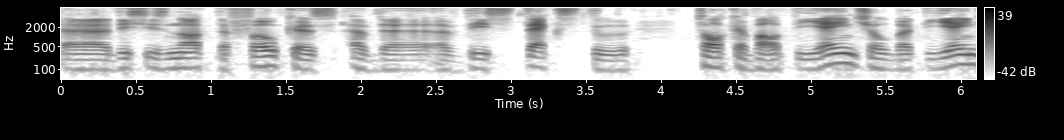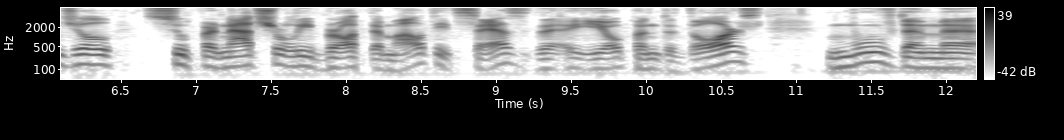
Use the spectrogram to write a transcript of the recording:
Uh, this is not the focus of the of this text to talk about the angel, but the angel supernaturally brought them out. It says he opened the doors, moved them uh,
